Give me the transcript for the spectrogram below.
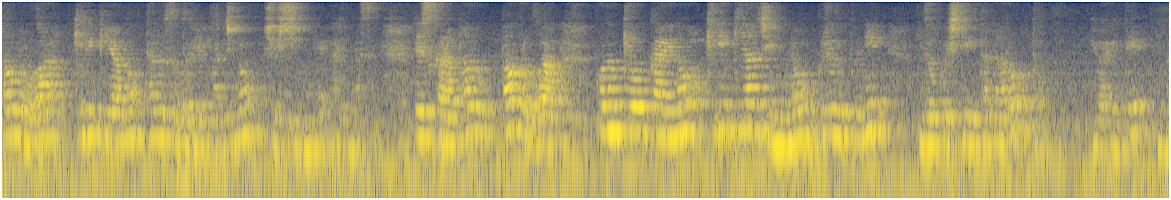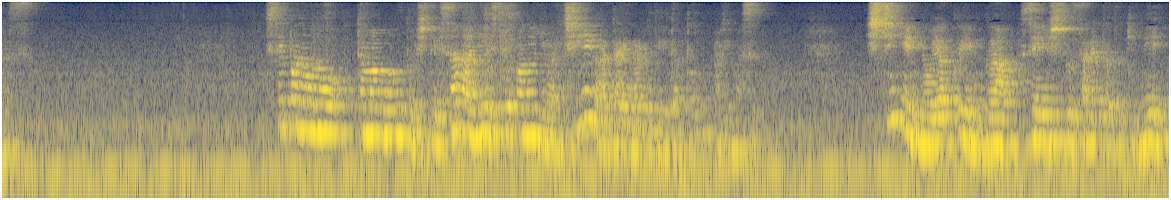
パウロはキリキアのタルソという町の出身であります。ですからパウロはこの教会のキリキア人のグループに属していただろうと言われています。ステパノの賜物としてさらにステパノには知恵が与えられていたとあります。7人の役員が選出された時に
